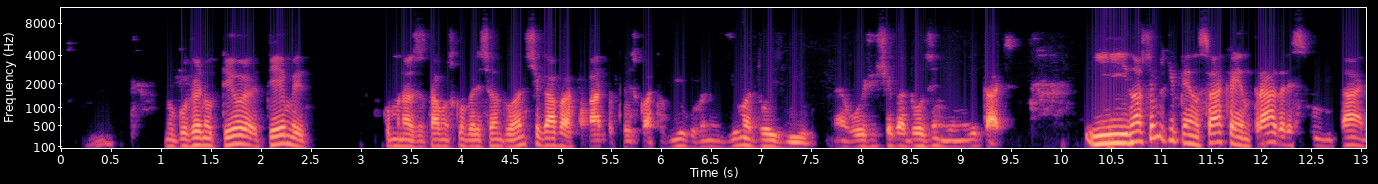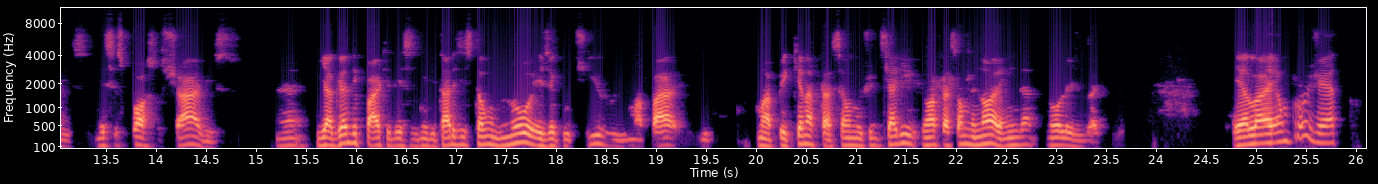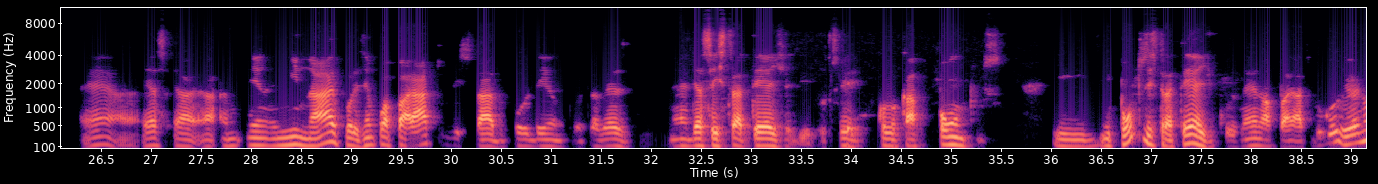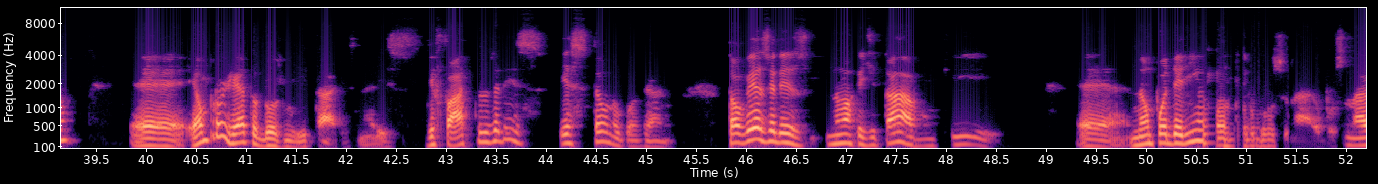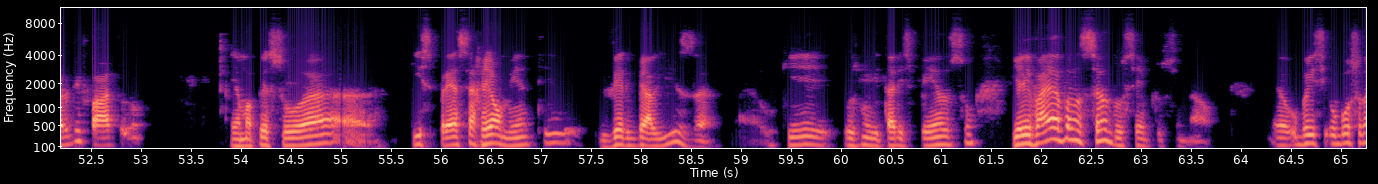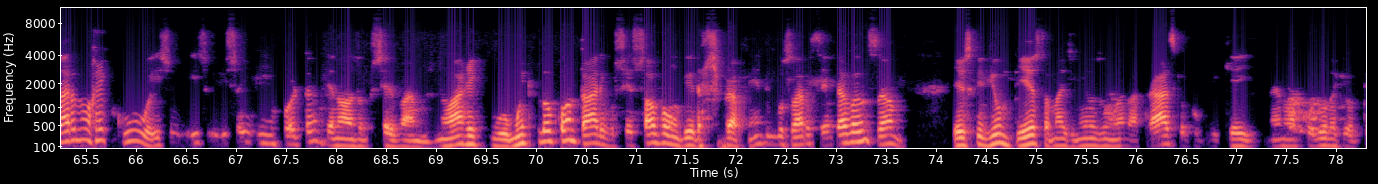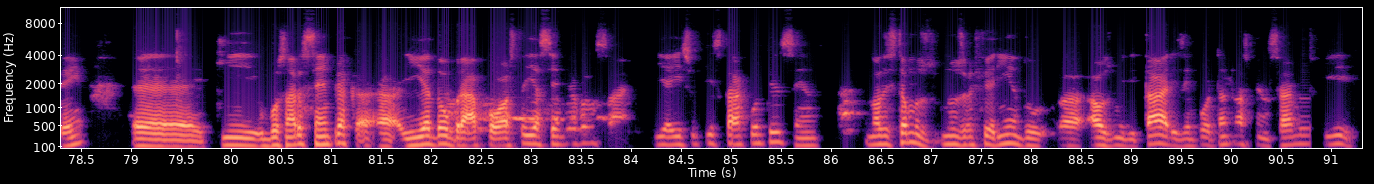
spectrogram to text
No governo Temer, como nós estávamos conversando antes, chegava a 4, 3, 4 mil, governo Dilma, 2 mil. Né? Hoje chega a 12 mil militares. E nós temos que pensar que a entrada desses militares, nesses postos chaves, né, e a grande parte desses militares estão no executivo e uma, uma pequena fração no judiciário e uma fração menor ainda no legislativo. Ela é um projeto, é, a, a, a, minar, por exemplo, o aparato do Estado por dentro, através né, dessa estratégia de você colocar pontos e, e pontos estratégicos né, no aparato do governo, é, é um projeto dos militares. Né? Eles, de fato, eles estão no governo. Talvez eles não acreditavam que é, não poderiam conter o Bolsonaro. O Bolsonaro, de fato, é uma pessoa que expressa realmente, verbaliza é, o que os militares pensam, e ele vai avançando sempre o sinal. É, o, Bolsonaro não recua, isso, isso, isso é importante nós observarmos, não há recuo, muito pelo contrário, vocês só vão ver daqui para frente o Bolsonaro sempre avançando. Eu escrevi um texto há mais ou menos um ano atrás, que eu publiquei né, numa coluna que eu tenho, é, que o Bolsonaro sempre ia dobrar a aposta e ia sempre avançar. E é isso que está acontecendo. Nós estamos nos referindo a, aos militares, é importante nós pensarmos que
